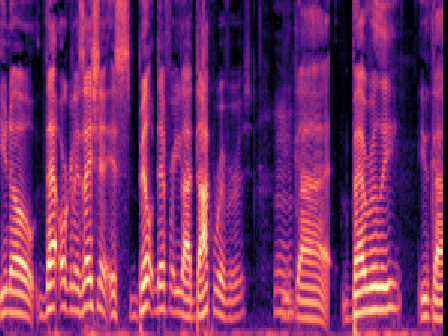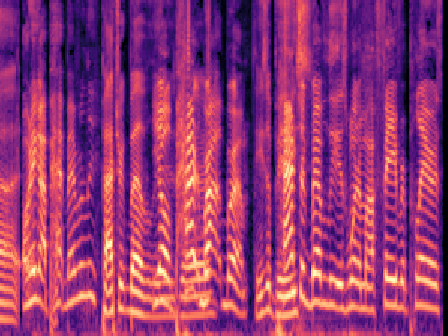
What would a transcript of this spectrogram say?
you know that organization is built different. You got Doc Rivers, Mm. you got Beverley, you got Oh, they got Pat Beverley. Patrick Beverley. Yo, Pat, bro, bro, He's a beast. Patrick Beverley is one of my favorite players.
